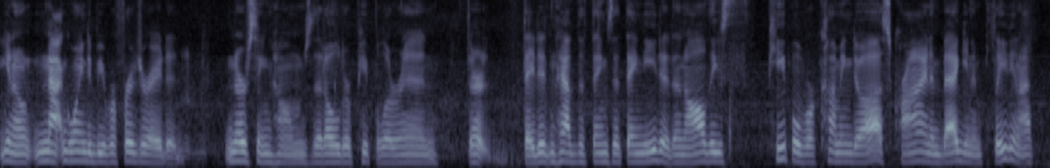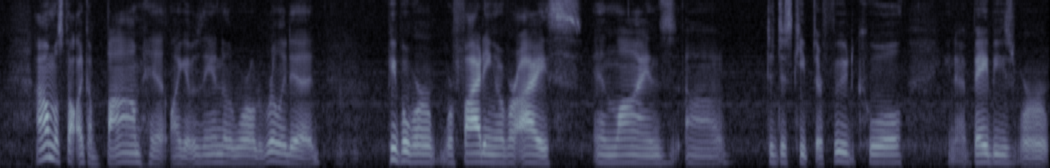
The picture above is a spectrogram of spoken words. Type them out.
you know, not going to be refrigerated. Mm-hmm. Nursing homes that older people are in, they're, didn't have the things that they needed, and all these people were coming to us crying and begging and pleading. I, I almost felt like a bomb hit, like it was the end of the world. It really did. Mm-hmm. People were, were fighting over ice in lines uh, to just keep their food cool. You know, babies were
